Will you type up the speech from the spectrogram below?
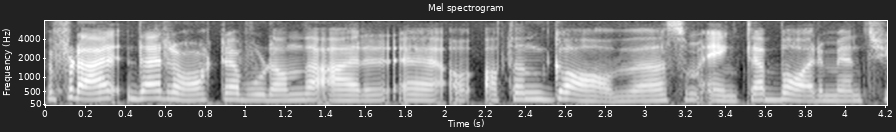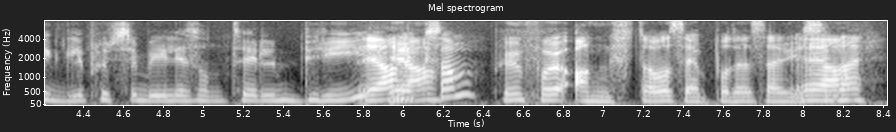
Men for det er, det er rart det, hvordan det er eh, at en gave som egentlig er bare ment hyggelig, plutselig blir litt sånn til bry. Ja, liksom. Hun får jo angst av å se på det serviset Ja. der.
